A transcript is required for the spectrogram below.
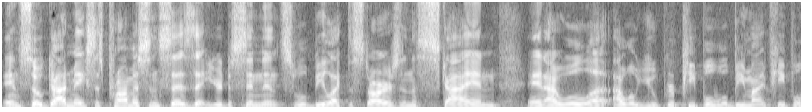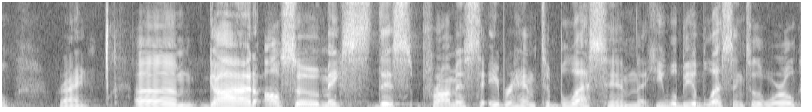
And so God makes this promise and says that your descendants will be like the stars in the sky, and, and I will, uh, I will, you, your people will be my people, right? Um, God also makes this promise to Abraham to bless him, that he will be a blessing to the world,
